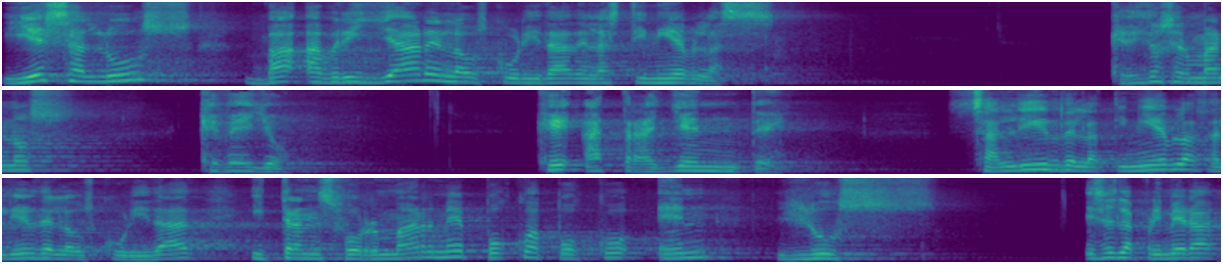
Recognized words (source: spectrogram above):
y esa luz va a brillar en la oscuridad, en las tinieblas. Queridos hermanos, qué bello, qué atrayente salir de la tiniebla, salir de la oscuridad y transformarme poco a poco en luz. Esa es la primera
